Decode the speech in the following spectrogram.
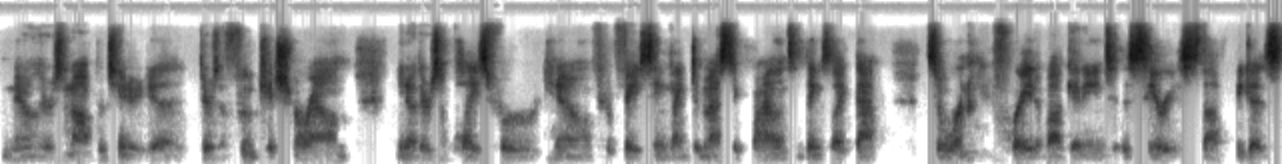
you know, there's an opportunity to, there's a food kitchen around, you know, there's a place for, you know, if you're facing like domestic violence and things like that. So we're not afraid about getting into the serious stuff because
